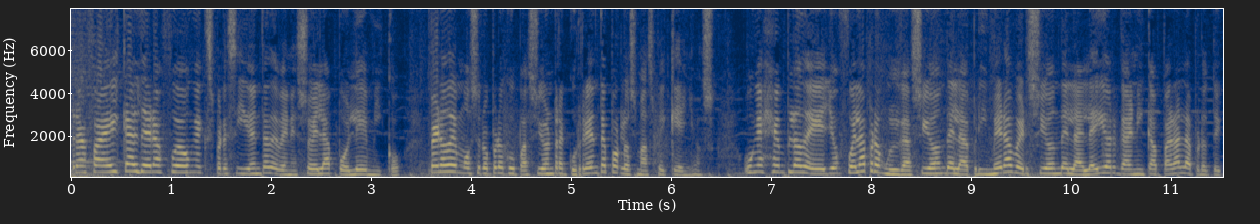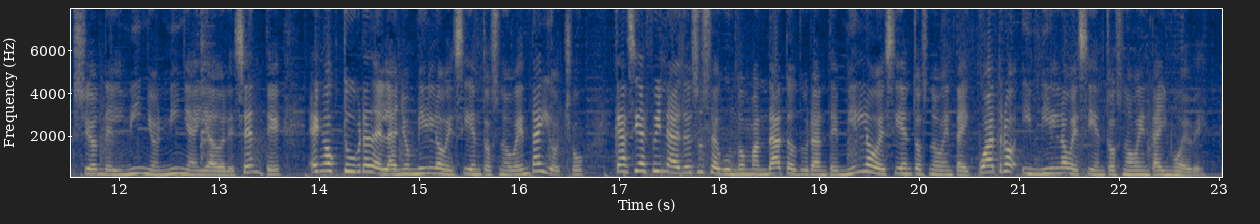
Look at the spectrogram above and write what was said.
Rafael Caldera fue un expresidente de Venezuela polémico, pero demostró preocupación recurrente por los más pequeños. Un ejemplo de ello fue la promulgación de la primera versión de la Ley Orgánica para la Protección del Niño, Niña y Adolescente en octubre del año 1998, casi al final de su segundo mandato durante 1994 y 1999.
